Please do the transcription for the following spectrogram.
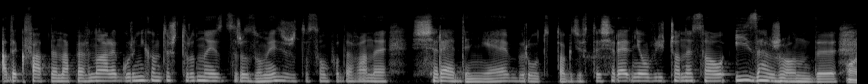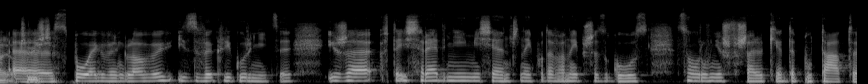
adekwatne na pewno, ale górnikom też trudno jest zrozumieć, że to są podawane średnie brutto, gdzie w tę średnią wliczone są i zarządy Oj, spółek węglowych, i zwykli górnicy i że w tej średniej miesięcznej podawanej przez GUS są również wszelkie deputaty,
